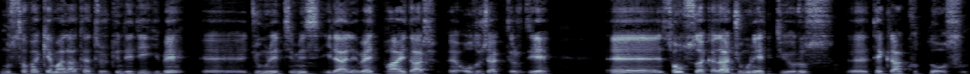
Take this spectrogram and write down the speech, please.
Mustafa Kemal Atatürk'ün dediği gibi e, Cumhuriyetimiz ilelebet payidar e, olacaktır diye e, sonsuza kadar Cumhuriyet diyoruz. E, tekrar kutlu olsun.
